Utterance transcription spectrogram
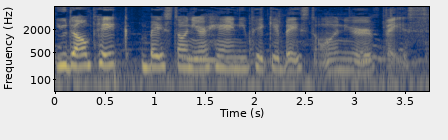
you don't pick based on your hand you pick it based on your face.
